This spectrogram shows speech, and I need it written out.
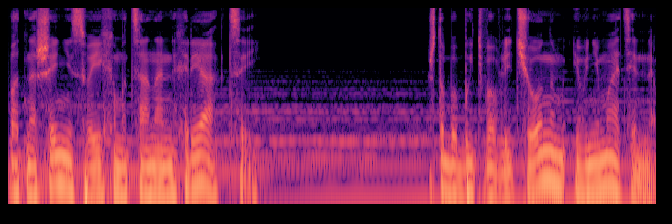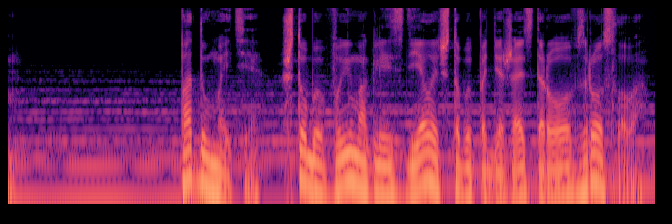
в отношении своих эмоциональных реакций, чтобы быть вовлеченным и внимательным. Подумайте, что бы вы могли сделать, чтобы поддержать здорового взрослого –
